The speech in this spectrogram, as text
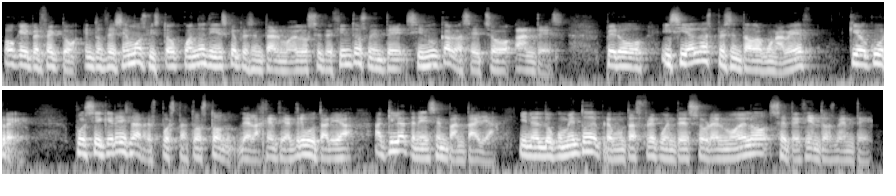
Ok, perfecto. Entonces hemos visto cuándo tienes que presentar el modelo 720 si nunca lo has hecho antes. Pero, ¿y si ya lo has presentado alguna vez? ¿Qué ocurre? Pues si queréis la respuesta tostón de la agencia tributaria, aquí la tenéis en pantalla y en el documento de preguntas frecuentes sobre el modelo 720.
